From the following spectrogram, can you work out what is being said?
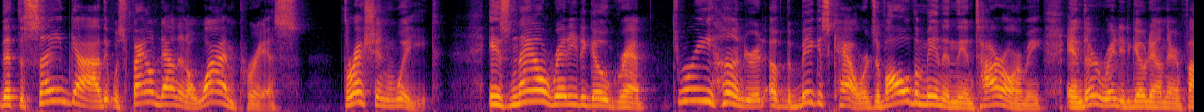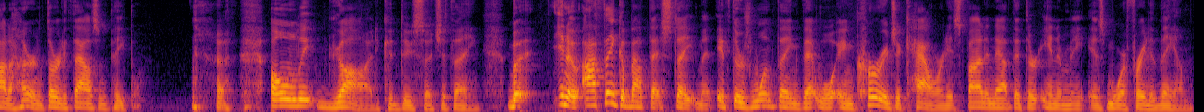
that the same guy that was found down in a wine press threshing wheat is now ready to go grab 300 of the biggest cowards of all the men in the entire army, and they're ready to go down there and fight 130,000 people. Only God could do such a thing. But you know, I think about that statement. If there's one thing that will encourage a coward, it's finding out that their enemy is more afraid of them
